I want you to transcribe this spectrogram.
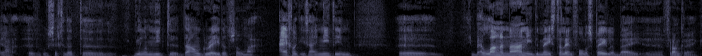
ja, eh, hoe zeg je dat? Eh, ik wil hem niet eh, downgraden of zo, maar eigenlijk is hij niet in, bij lange na niet de meest talentvolle speler bij Frankrijk.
